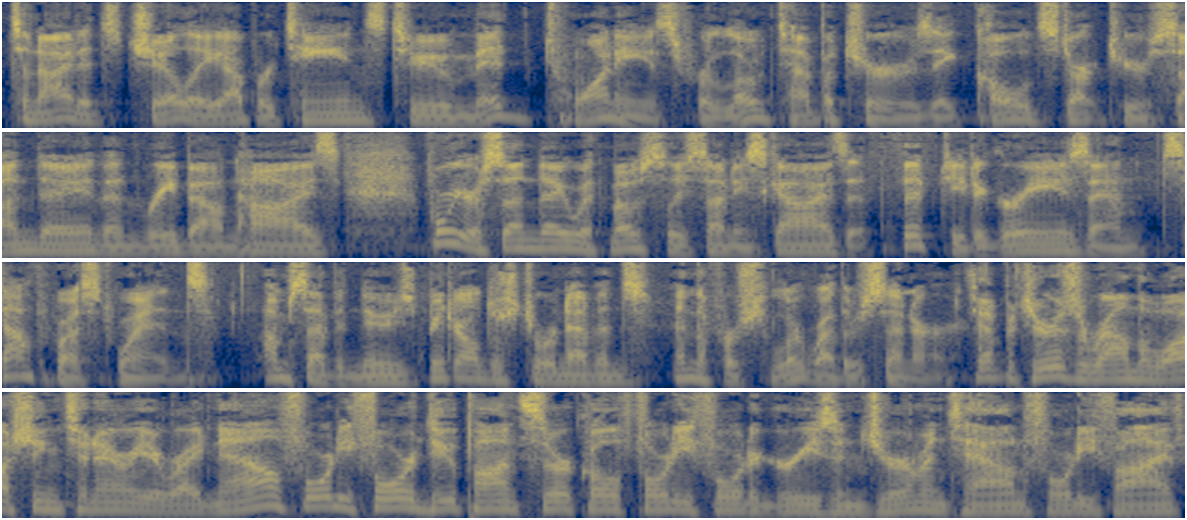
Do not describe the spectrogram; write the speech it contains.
Tonight it's chilly, upper teens to mid 20s for low temperatures. A cold start to your Sunday, then rebound highs for your Sunday with mostly sunny skies at 50 degrees and southwest winds. I'm 7 News meteorologist Jordan Evans in the First Alert Weather Center. Temperatures around the Washington area right now 44 DuPont Circle, 44 degrees in Germantown, 45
